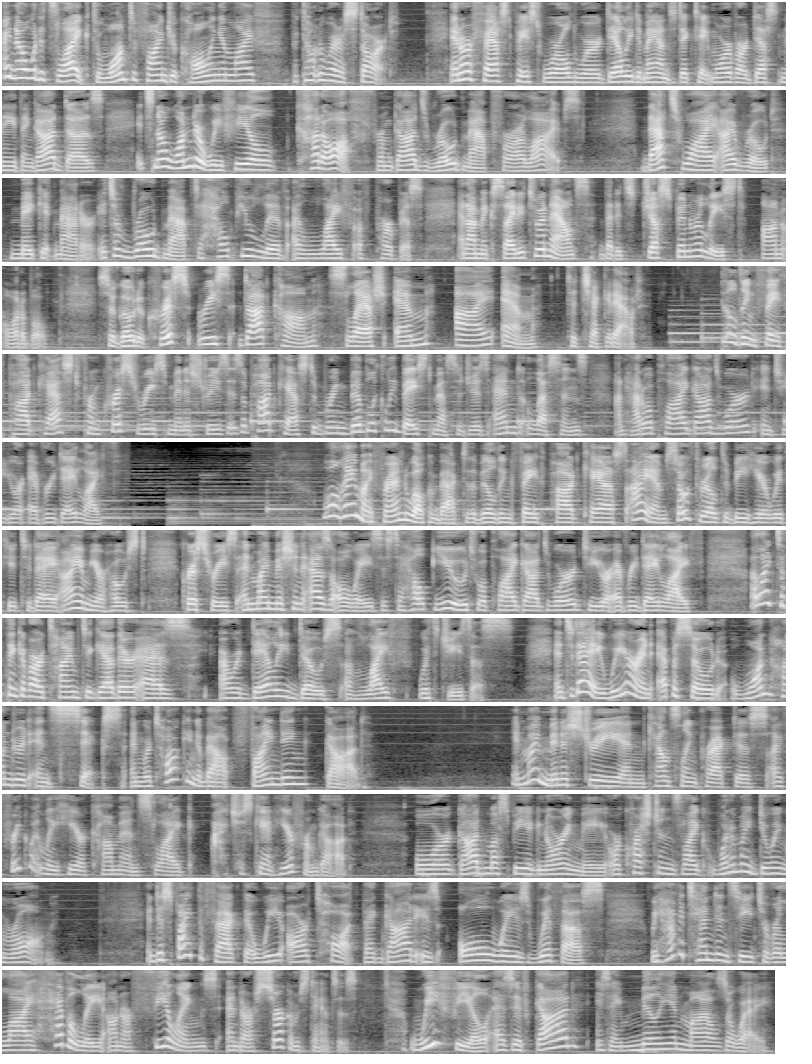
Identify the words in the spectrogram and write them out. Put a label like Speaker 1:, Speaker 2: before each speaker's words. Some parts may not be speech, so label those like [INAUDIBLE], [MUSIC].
Speaker 1: I know what it's like to want to find your calling in life, but don't know where to start. In our fast paced world where daily demands dictate more of our destiny than God does, it's no wonder we feel cut off from God's roadmap for our lives. That's why I wrote Make It Matter. It's a roadmap to help you live a life of purpose, and I'm excited to announce that it's just been released on Audible. So go to krisreece.com slash M-I-M to check it out. Building Faith podcast from Kris Reece Ministries is a podcast to bring biblically based messages and lessons on how to apply God's Word into your everyday life. Well, hey, my friend, welcome back to the Building Faith podcast. I am so thrilled to be here with you today. I am your host, Kris Reece, and my mission, as always, is to help you to apply God's Word to your everyday life. I like to think of our time together as our daily dose of life with Jesus. And today we are in episode 106, and we're talking about finding God. In my ministry and counseling practice, I frequently hear comments like, I just can't hear from God, or God must be ignoring me, or questions like, What am I doing wrong? And despite the fact that we are taught that God is always with us, we have a tendency to rely heavily on our feelings and our circumstances. We feel as if God is a million miles away.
